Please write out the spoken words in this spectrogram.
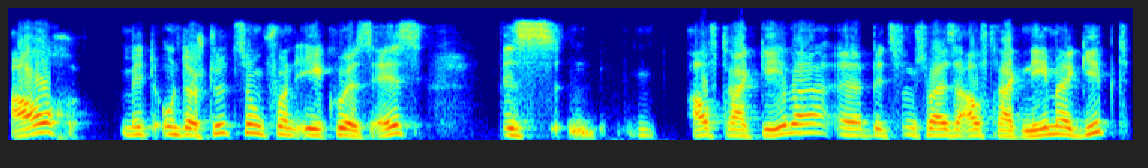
auch mit Unterstützung von EQSS es Auftraggeber äh, bzw. Auftragnehmer gibt,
